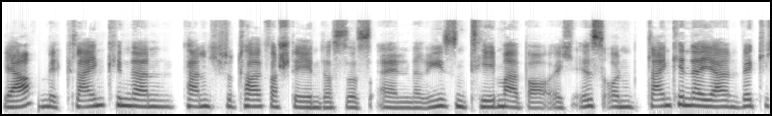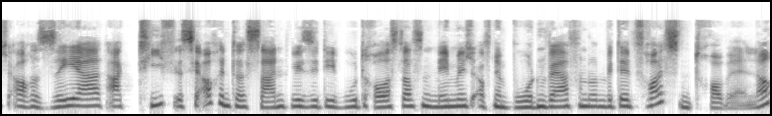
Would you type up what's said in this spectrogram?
Ja, mit Kleinkindern kann ich total verstehen, dass das ein Riesenthema bei euch ist. Und Kleinkinder ja wirklich auch sehr aktiv, ist ja auch interessant, wie sie die Wut rauslassen, nämlich auf den Boden werfen und mit den Fäusten trommeln. Ne?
